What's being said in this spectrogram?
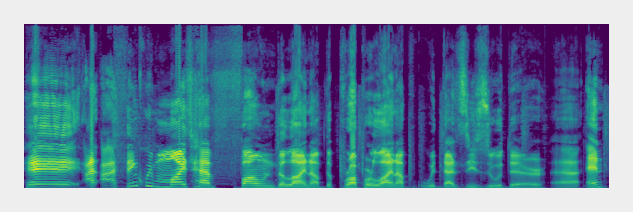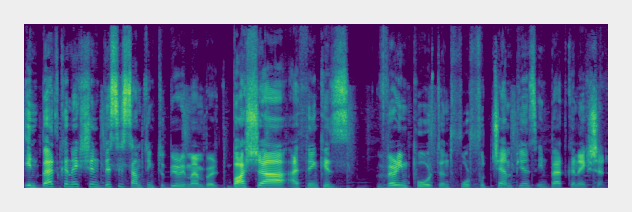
Hey, I, I think we might have found the lineup, the proper lineup with that Zizou there. Uh, and in bad connection, this is something to be remembered. Bacha, I think, is very important for FUT champions in bad connection.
